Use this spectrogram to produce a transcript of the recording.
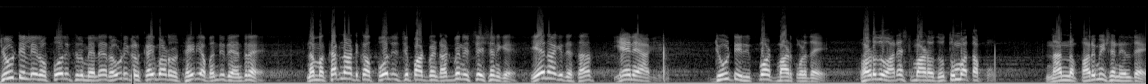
ಡ್ಯೂಟಿಲಿರೋ ಪೊಲೀಸರ ಮೇಲೆ ರೌಡಿಗಳು ಕೈ ಮಾಡೋ ಧೈರ್ಯ ಬಂದಿದೆ ಅಂದ್ರೆ ನಮ್ಮ ಕರ್ನಾಟಕ ಪೊಲೀಸ್ ಡಿಪಾರ್ಟ್ಮೆಂಟ್ ಅಡ್ಮಿನಿಸ್ಟ್ರೇಷನ್ಗೆ ಏನಾಗಿದೆ ಸರ್? ಏನೇ ಆಗಲಿ. ಡ್ಯೂಟಿ ರಿಪೋರ್ಟ್ ಮಾಡ್ಕೊಳ್ಳದೆ ಹೊಡೆದು ಅರೆಸ್ಟ್ ಮಾಡೋದು ತುಂಬಾ ತಪ್ಪು. ನನ್ನ ಪರ್ಮಿಷನ್ ಇಲ್ಲದೆ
